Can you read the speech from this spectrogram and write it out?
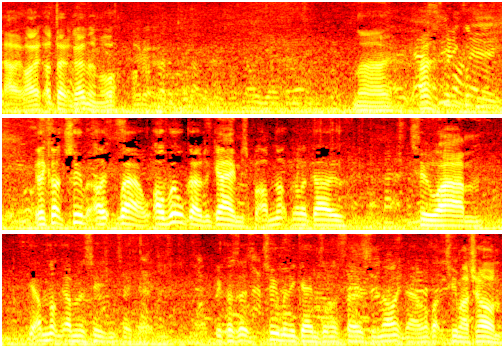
No, I, I don't go no more. I don't know. No. I- They've got two. Uh, well, I will go to games, but I'm not going to go to. Um, yeah, I'm not having a season ticket because there's too many games on a Thursday night now. and I've got too much on.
